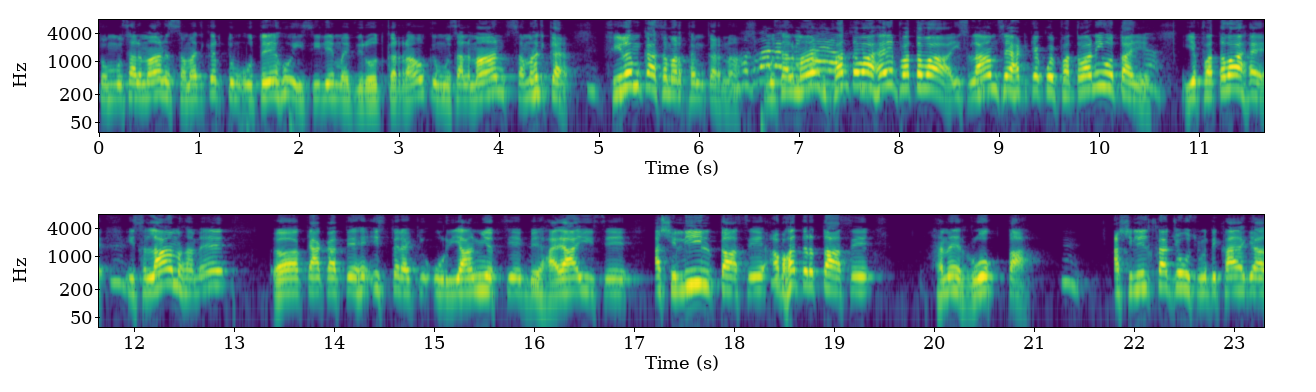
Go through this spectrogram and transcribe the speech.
तो मुसलमान समझकर तुम उतरे हो इसीलिए मैं विरोध कर रहा हूँ कि मुसलमान समझकर फ़िल्म का समर्थन करना। मुसलमान फतवा है फतवा। इस्लाम से हटके कोई फतवा नहीं होता ये। ये फतवा है। इस्लाम हमें अ, क्या कहते हैं इस तरह की उरियानियत से बेहयाई से अश्लीलता से अभद्रता से हमें रोकता है। अश्लीलता जो उसमें दिखाया गया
